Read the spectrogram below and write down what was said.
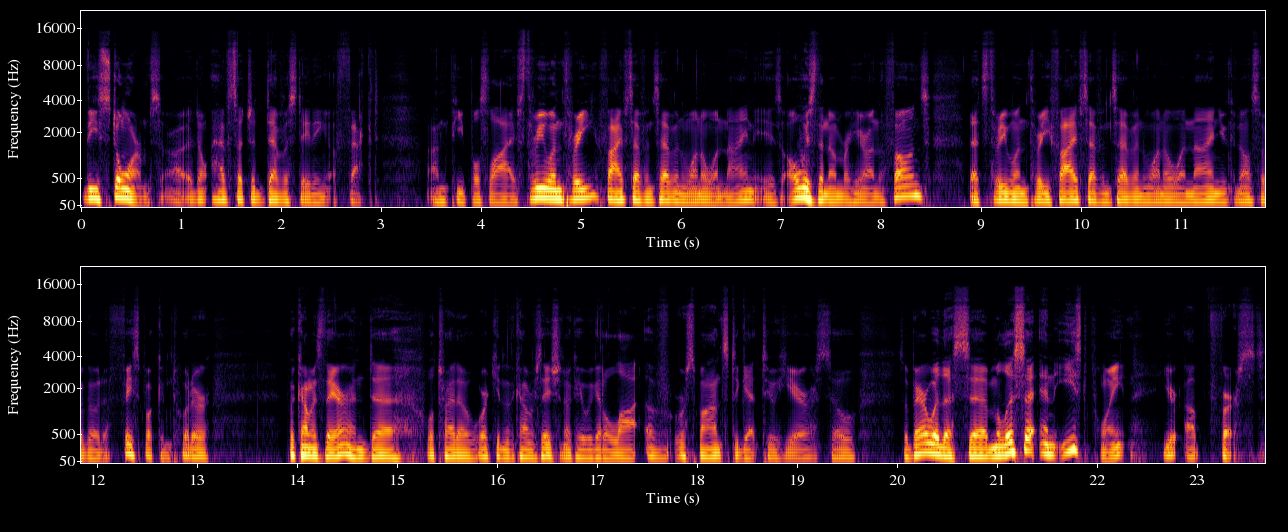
these storms uh, don't have such a devastating effect on people's lives. 313 577 1019 is always the number here on the phones. That's 313 577 1019. You can also go to Facebook and Twitter. Put comments there, and uh, we'll try to work into the conversation. Okay, we got a lot of response to get to here, so so bear with us. Uh, Melissa and Eastpointe, you're up first.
